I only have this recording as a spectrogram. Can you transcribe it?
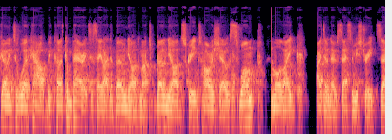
going to work out because compare it to, say, like the Boneyard match. Boneyard screams horror show. Swamp, more like, I don't know, Sesame Street. So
